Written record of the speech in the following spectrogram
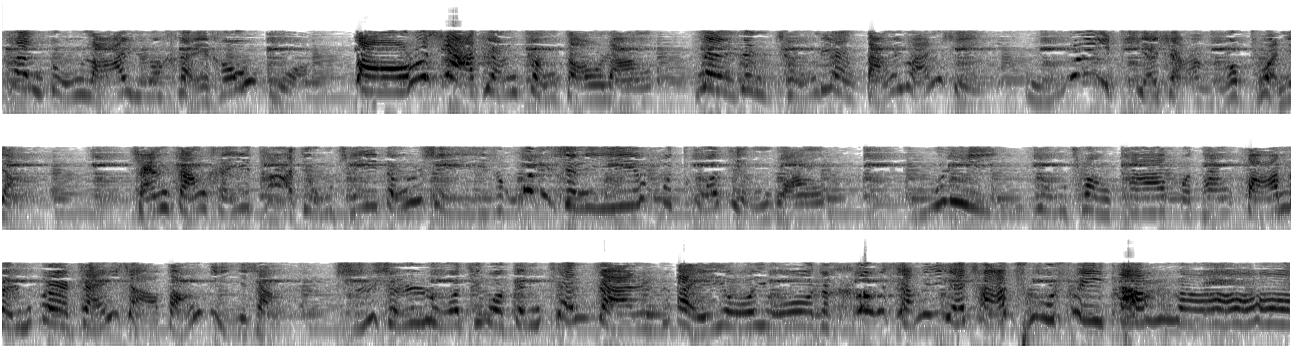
寒冬腊月还好过到了夏天更遭殃男人成帘当冤谁屋里撇下个婆娘天刚黑她就吹灯睡浑身衣服脱净光床他不躺，把门板摘下放地上，赤身裸脚跟前站。哎呦呦，这好像夜叉出水塘啊！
